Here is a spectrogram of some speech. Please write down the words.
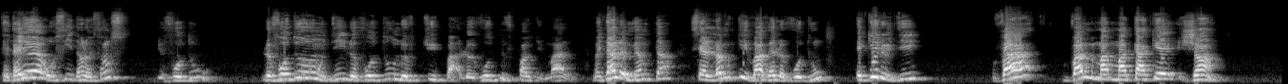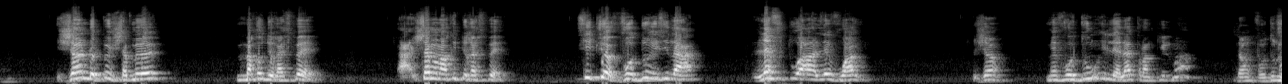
C'est d'ailleurs aussi dans le sens du vaudou. Le vaudou, on dit, le vaudou ne tue pas, le vaudou ne fait pas du mal. Mais dans le même temps, c'est l'homme qui va vers le vaudou et qui lui dit, va, va m'a- m'attaquer Jean. Jean ne peut jamais me marquer de respect. Ah, jamais marquer de respect. Si tu es vaudou ici là, lève-toi, allez voir Jean. Mais vaudou, il est là tranquillement. Donc, Vaudou ne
